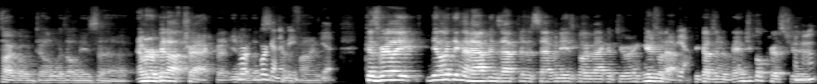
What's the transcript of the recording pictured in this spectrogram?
talk about Dylan with all these uh and we're a bit off track but you know we're, we're gonna be fine yeah because really the only thing that happens after the 70s going back and touring here's what happens Yeah. because an evangelical christian Mhm.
